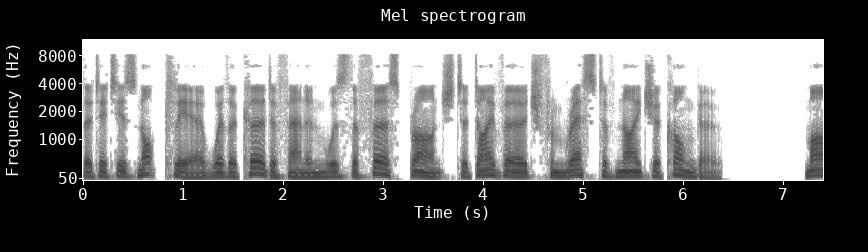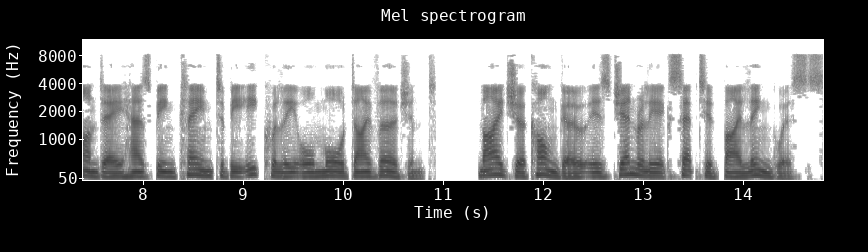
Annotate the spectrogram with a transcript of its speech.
that it is not clear whether Kordofanian was the first branch to diverge from rest of Niger-Congo. Mande has been claimed to be equally or more divergent. Niger-Congo is generally accepted by linguists,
